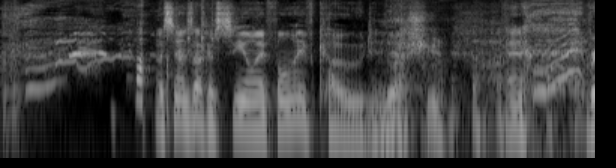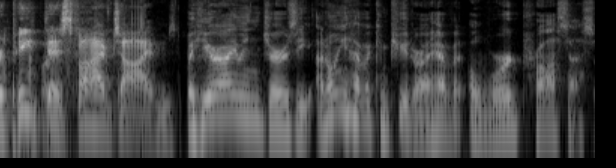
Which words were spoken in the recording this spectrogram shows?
That sounds like a CI5 code in Russian. And repeat this five times. But here I am in Jersey. I don't even have a computer. I have a word processor.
